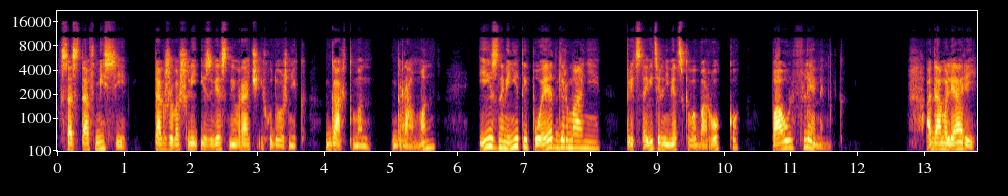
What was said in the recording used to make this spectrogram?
В состав миссии также вошли известный врач и художник Гартман Грамман и знаменитый поэт Германии, представитель немецкого барокко Пауль Флеминг. Адам Алярий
